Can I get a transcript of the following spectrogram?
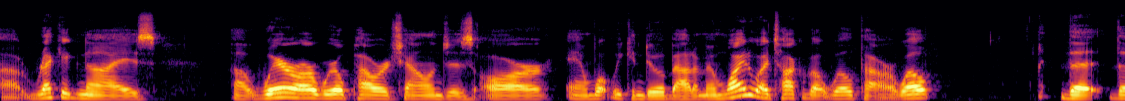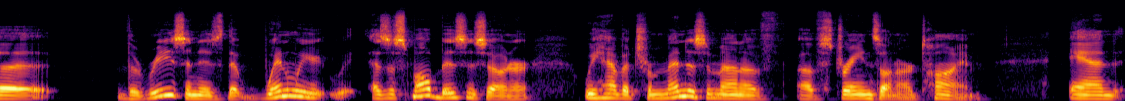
uh, recognize uh, where our willpower challenges are and what we can do about them. And why do I talk about willpower? Well, the the the reason is that when we, as a small business owner, we have a tremendous amount of, of strains on our time. And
